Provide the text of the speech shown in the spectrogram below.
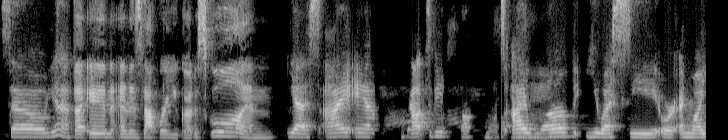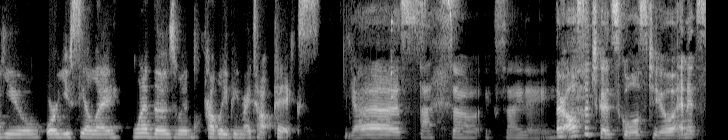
So yeah. That in and is that where you go to school and Yes, I am about to be a sophomore. Mm-hmm. I love USC or NYU or UCLA. One of those would probably be my top picks. Yes. That's so exciting. They're all such good schools too. And it's,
